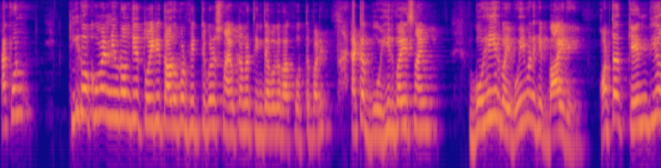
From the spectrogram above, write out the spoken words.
এখন, কী রকমের নিউরন দিয়ে তৈরি, তার উপর ভিত্তি করে স্নায়ুকে আমরা তিনটে ভাগে ভাগ করতে পারি? একটা বহির্বাহী স্নায়ু। বহির্বাহী, বহি মানে কি? বাইরে। অর্থাৎ কেন্দ্রীয়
